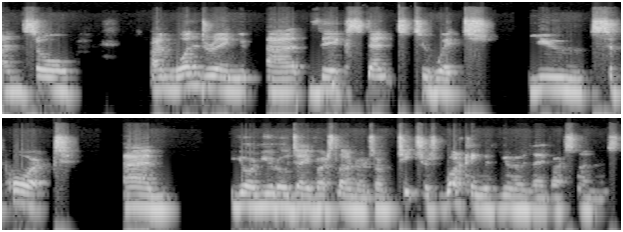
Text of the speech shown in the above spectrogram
and so I'm wondering uh, the extent to which you support um, your neurodiverse learners or teachers working with neurodiverse learners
